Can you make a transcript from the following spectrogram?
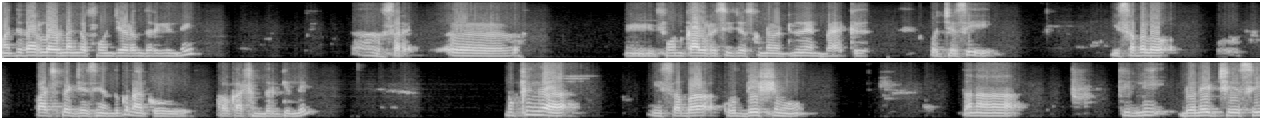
మధ్యదారిలో ఉండగా ఫోన్ చేయడం జరిగింది. సరే. ఈ ఫోన్ కాల్ రిసీవ్ చేసుకున్న వెంటనే నేను బ్యాక్ వచ్చేసి ఈ సభలో పార్టిసిపేట్ చేసేందుకు నాకు అవకాశం దొరికింది. ముఖ్యంగా ఈ సభ ఉద్దేశము తన కిడ్నీ డొనేట్ చేసి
